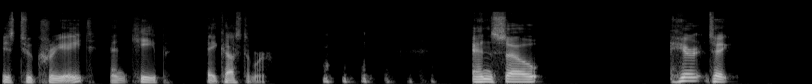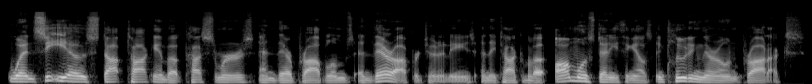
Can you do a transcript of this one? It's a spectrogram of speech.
is to create and keep a customer." and so here to when CEOs stop talking about customers and their problems and their opportunities, and they talk about almost anything else, including their own products,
